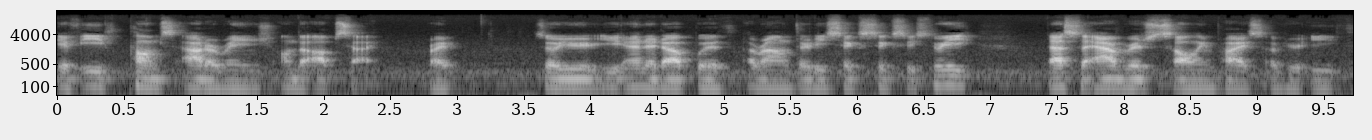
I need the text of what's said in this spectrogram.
if ETH pumps out of range on the upside right? So you, you ended up with around 36.63. That's the average selling price of your ETH.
